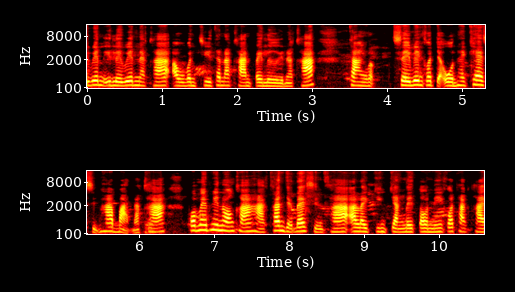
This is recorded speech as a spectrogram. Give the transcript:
เว่นอีเลเว่นนะคะ เอาบัญชีธนาคารไปเลยนะคะ ทางเซเว่นก็จะโอนให้แค่ 15 บาทนะคะพ่อแม่พี่น้องคะหากท่านอยากได้สินค้าอะไรจริงจังในตอนนี้ก็ทักทาย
